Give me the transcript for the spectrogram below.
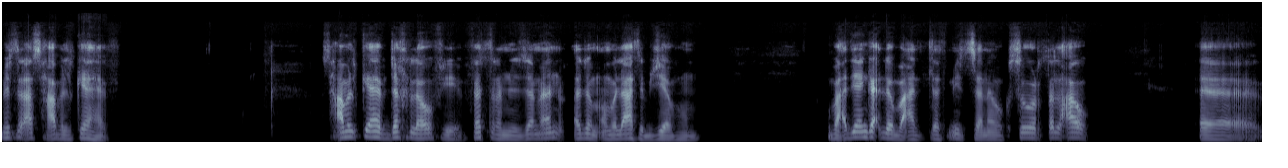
مثل أصحاب الكهف. أصحاب الكهف دخلوا في فترة من الزمن عندهم عملات بجيبهم. وبعدين قعدوا بعد 300 سنة وكسور طلعوا آه،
